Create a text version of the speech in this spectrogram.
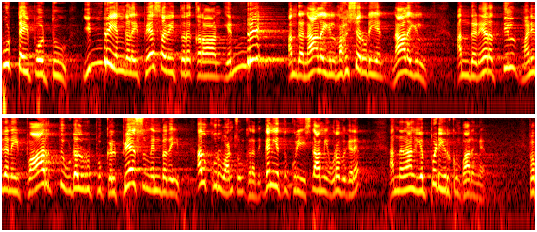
பூட்டை போட்டு இன்று எங்களை பேச வைத்திருக்கிறான் என்று அந்த நாளையில் மகஷருடைய நாளையில் அந்த நேரத்தில் மனிதனை பார்த்து உடல் உறுப்புகள் பேசும் என்பதை அல் குருவான் சொல்கிறது. கண்ணியத்துக்குரிய இஸ்லாமிய உறவுகளே அந்த நாள் எப்படி இருக்கும் பாருங்க. இப்போ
